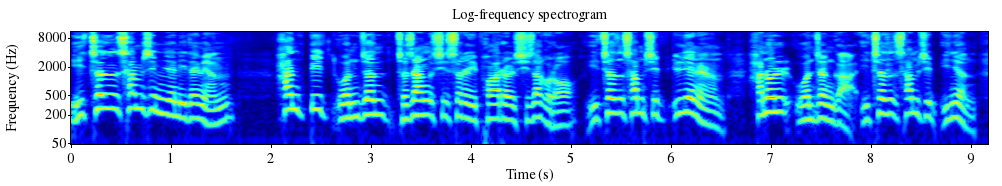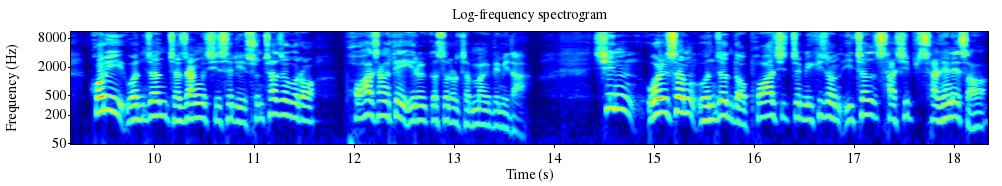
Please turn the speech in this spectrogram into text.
2030년이 되면 한빛 원전 저장 시설의 포화를 시작으로 2031년에는 한울 원전과 2032년 고리 원전 저장 시설이 순차적으로 포화 상태에 이를 것으로 전망됩니다. 신월성 원전도 포화 시점이 기존 2044년에서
